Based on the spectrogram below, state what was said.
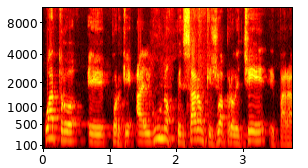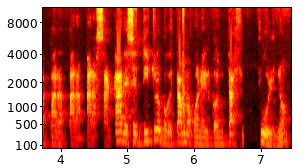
cuatro, eh, porque algunos pensaron que yo aproveché eh, para, para, para, para sacar ese título porque estamos con el contagio full, ¿no?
